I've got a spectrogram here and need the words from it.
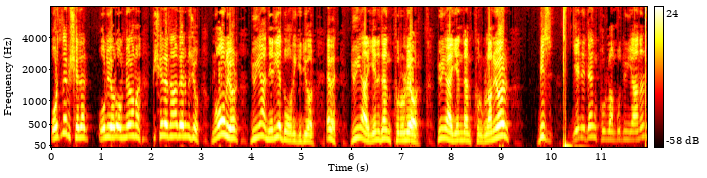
orada da bir şeyler oluyor olmuyor ama bir şeylerden haberimiz yok. Ne oluyor? Dünya nereye doğru gidiyor? Evet, dünya yeniden kuruluyor. Dünya yeniden kurgulanıyor. Biz yeniden kurulan bu dünyanın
